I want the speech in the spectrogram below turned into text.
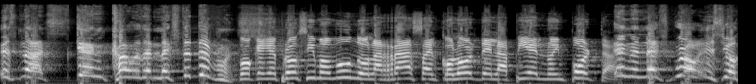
it's not skin color that makes the difference. Porque en el próximo mundo la raza, el color de la piel no importa. In the next world, it's your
